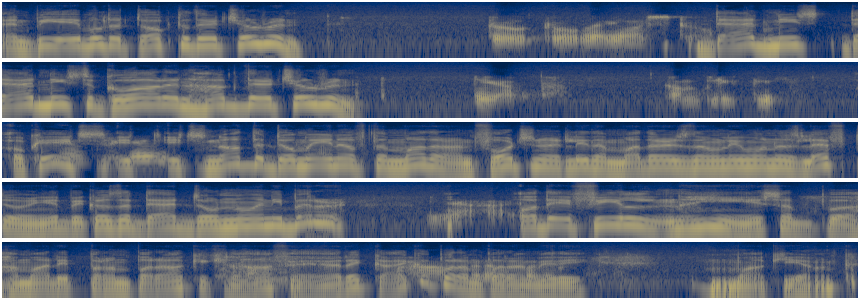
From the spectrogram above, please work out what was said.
and be able to talk to their children. True, true, very much true. Dad needs, dad needs to go out and hug their children. Yep, completely. Okay, it's it, it's not the domain of the mother. Unfortunately, the mother is the only one who's left doing it because the dad don't know any better. Yeah. और दे फील नहीं ये सब हमारे परंपरा के खिलाफ है अरे काय का हाँ, परंपरा परंपरा। मेरी माँ की आंख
